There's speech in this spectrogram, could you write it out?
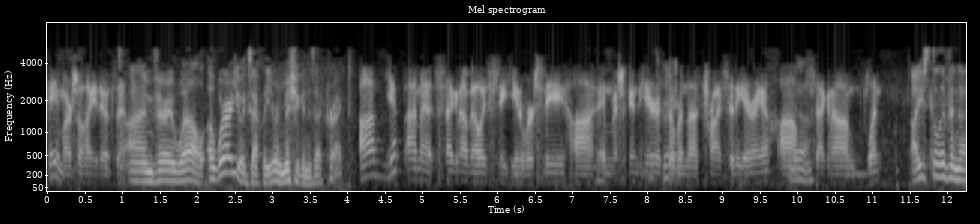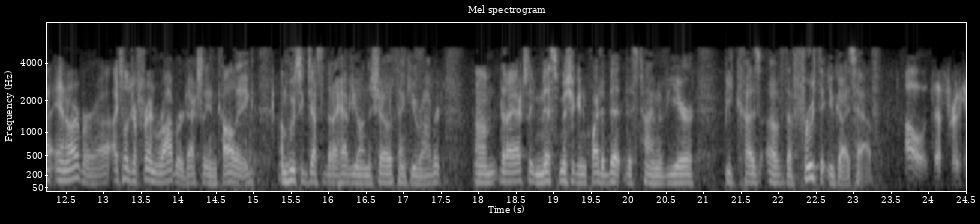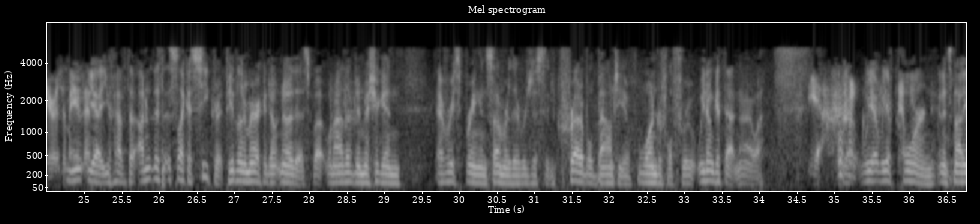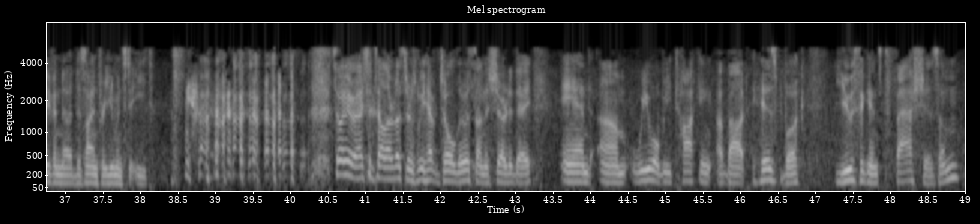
Hey, Marshall. How you doing today? I'm very well. Uh, where are you exactly? You're in Michigan, is that correct? Um, yep. I'm at Saginaw Valley State University uh, in Michigan. Here, That's it's great. over in the Tri-City area. Um, yeah. Saginaw, Flint. I used to live in uh, Ann Arbor. Uh, I told your friend Robert, actually, and colleague, um, who suggested that I have you on the show. Thank you, Robert. Um, that I actually miss Michigan quite a bit this time of year because of the fruit that you guys have. Oh, the fruit here is amazing. You, yeah, you have the. I don't, it's like a secret. People in America don't know this, but when I lived in Michigan, every spring and summer there was just incredible bounty of wonderful fruit. We don't get that in Iowa. Yeah. yeah we have, we have corn, and it's not even uh, designed for humans to eat. so anyway, I should tell our listeners we have Joel Lewis on the show today, and um, we will be talking about his book, Youth Against Fascism.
